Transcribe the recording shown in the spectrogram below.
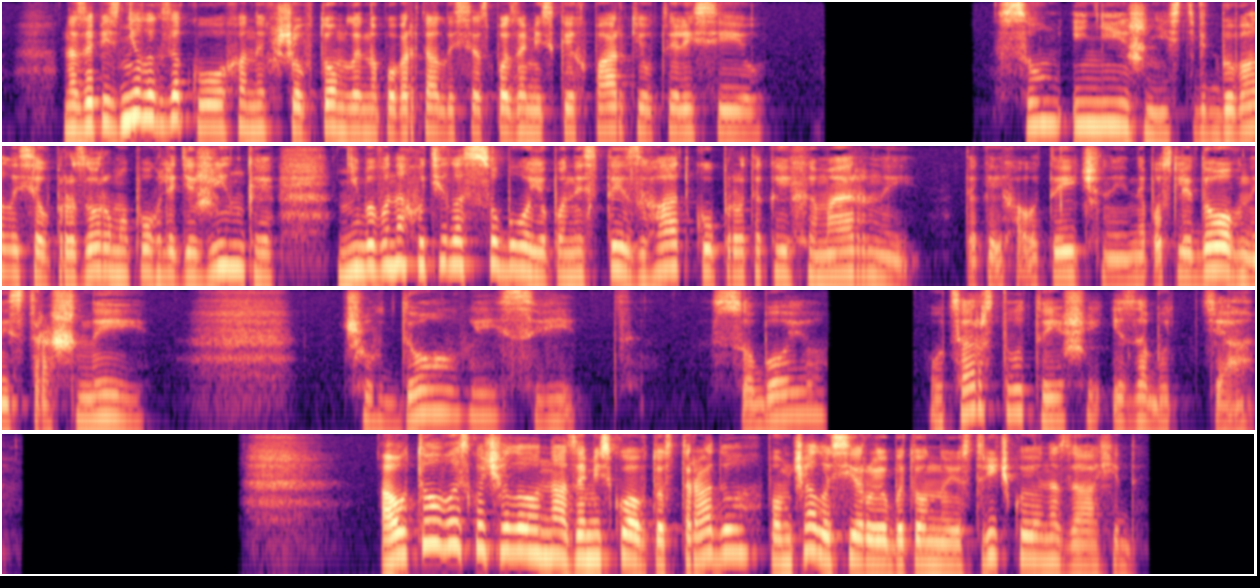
на запізнілих закоханих, що втомлено поверталися з позаміських парків та лісів. Сум і ніжність відбивалися в прозорому погляді жінки, ніби вона хотіла з собою понести згадку про такий химерний, такий хаотичний, непослідовний, страшний, чудовий світ з собою у царство тиші і забуття. Авто вискочило на заміську автостраду, помчало сірою бетонною стрічкою на захід.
